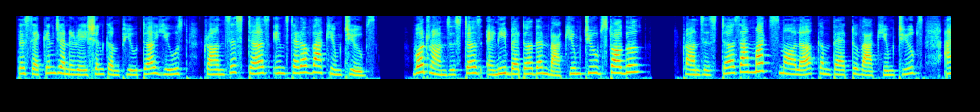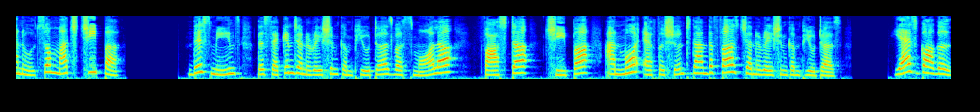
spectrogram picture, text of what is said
the second generation computer used transistors instead of vacuum tubes. Were transistors any better than vacuum tubes, Toggle? Transistors are much smaller compared to vacuum tubes and also much cheaper. This means the second generation computers were smaller, faster, cheaper and more efficient than the first generation computers. Yes, Goggle,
